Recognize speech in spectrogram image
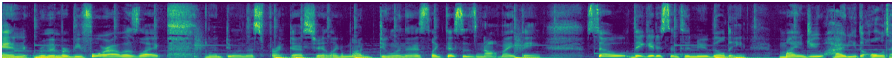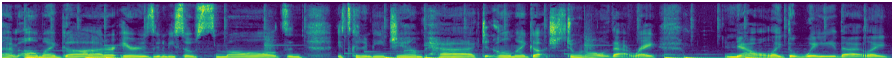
and remember before I was like, I'm not doing this front desk shit. Like, I'm not doing this. Like, this is not my thing. So they get us into the new building. Mind you, Heidi, the whole time, oh my God, our area is gonna be so small. It's, and it's gonna be jam packed. And oh my God, she's doing all of that, right? Now like the way that like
